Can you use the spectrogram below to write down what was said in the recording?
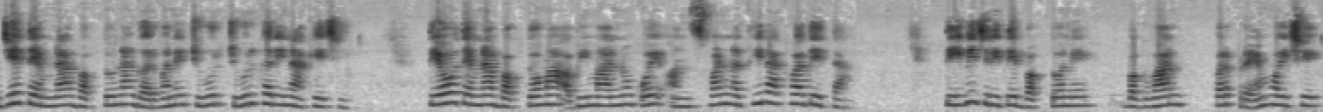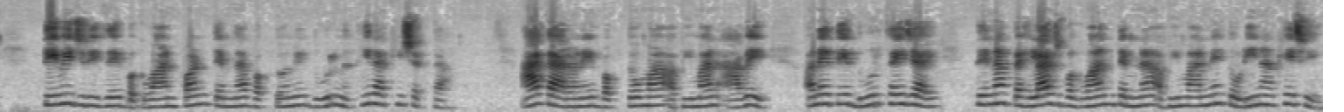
જે તેમના ભક્તોના ગર્વને ચૂર ચૂર કરી નાખે છે. તેઓ તેમના ભક્તોમાં અભિમાનનું કોઈ અંશ પણ નથી રાખવા દેતા. તેવી જ રીતે ભક્તોને ભગવાન પર પ્રેમ હોય છે, તેવી જ રીતે ભગવાન પણ તેમના ભક્તોને દૂર નથી રાખી શકતા. આ કારણે ભક્તોમાં અભિમાન આવે અને તે દૂર થઈ જાય, તેના પહેલાં જ ભગવાન તેમના અભિમાનને તોડી નાખે છે.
